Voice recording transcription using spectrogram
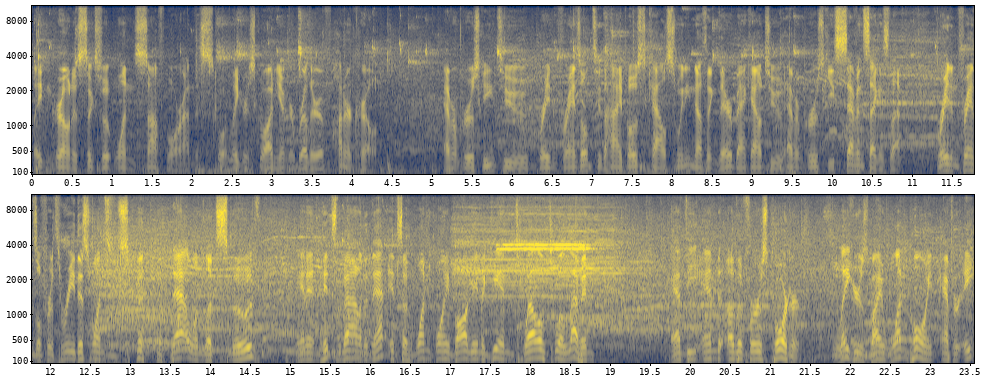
Leighton Crone is six foot one sophomore on the Lakers squad, younger brother of Hunter Crone. Evan Peruski to Braden Franzel to the high post. Kyle Sweeney, nothing there. Back out to Evan Peruski. Seven seconds left. Braden Franzel for three. This one's that one looks smooth, and it hits the bottom of the net. It's a one-point ball game again, 12 to 11 at the end of the first quarter. Lakers by one point after eight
